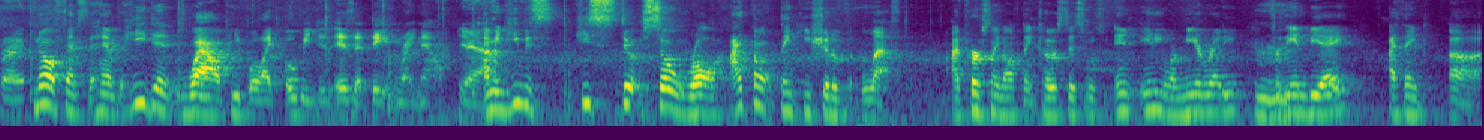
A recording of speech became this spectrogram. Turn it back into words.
Right. No offense to him, but he didn't wow people like Obi is at Dayton right now. Yeah. I mean, he was he's still so raw. I don't think he should have left. I personally don't think Kostas was in, anywhere near ready for the NBA. I think uh,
